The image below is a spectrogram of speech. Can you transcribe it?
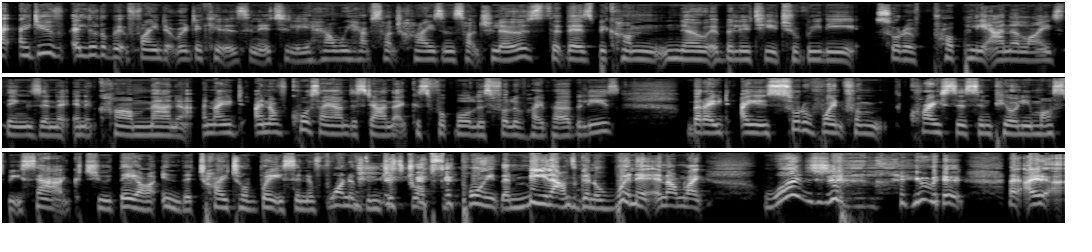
I, I do a little bit find it ridiculous in Italy how we have such highs and such lows that there's become no ability to really sort of properly analyze things in a, in a calm manner. And I and of course I understand that because football is full of hyperboles, but I I sort of went from crisis and Pioli must be sacked to they are in the title race, and if one of them just drops a point, then Milan's going to win it. And I'm like, what? like, I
